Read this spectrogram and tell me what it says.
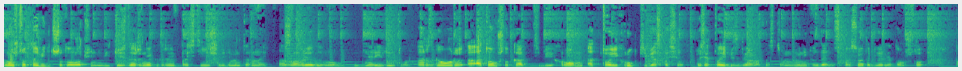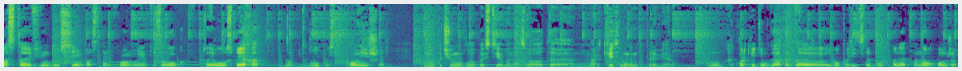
Но что-то видит, что-то он вообще не видит. То есть даже некоторые простейшие элементарные зловреды, ну, игнорирует он. Разговоры о том, что как тебе хром от твоих рук тебя спасет. То есть от твоей безграмотности он ну, никогда не спасет и говорит о том, что поставив Windows 7, поставив Chrome, и это залог твоего успеха, ну, это глупость полнейшая. Ну, почему глупость? Я бы назвал это маркетингом, к примеру. Ну, как маркетинг, да, тогда его позиция будет понятна. Но он же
